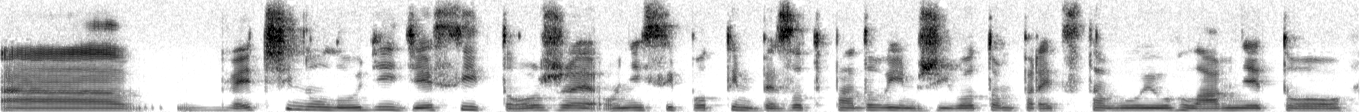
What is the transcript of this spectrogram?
A väčšinu ľudí desí to, že oni si pod tým bezodpadovým životom predstavujú hlavne to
